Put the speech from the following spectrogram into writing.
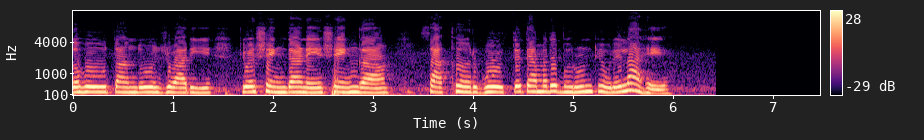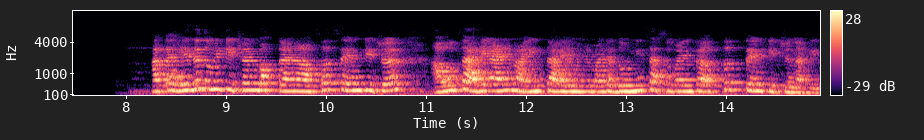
गहू तांदूळ ज्वारी किंवा शेंगदाणे शेंगा साखर गूळ ते त्यामध्ये भरून ठेवलेलं आहे. आता हे जे तुम्ही किचन बघताय ना असंच सेम किचन आऊच आहे आणि माईंचं आहे. म्हणजे माझ्या दोन्ही सासूबाईंचं असंच सेम किचन आहे.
